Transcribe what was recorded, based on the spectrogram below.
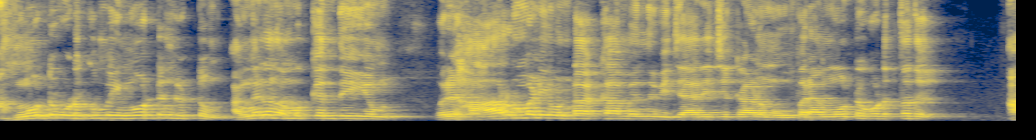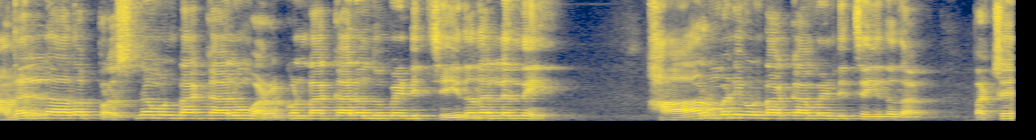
അങ്ങോട്ട് കൊടുക്കുമ്പോൾ ഇങ്ങോട്ടും കിട്ടും. അങ്ങനെ നമുക്ക് എന്ത് ചെയ്യും? ഒരു ഹാർമണി ഉണ്ടാക്കാം എന്ന് വിചാരിച്ചിട്ടാണ് മൂപ്പർ അങ്ങോട്ട് കൊടുത്തത്. അതല്ലാതെ പ്രശ്നമുണ്ടാക്കാനും വഴക്കുണ്ടാക്കാനൊന്നും വേണ്ടി ചെയ്തതല്ലെന്നേ. ഹാർമണി ഉണ്ടാക്കാൻ വേണ്ടി ചെയ്തതാണ്. പക്ഷേ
